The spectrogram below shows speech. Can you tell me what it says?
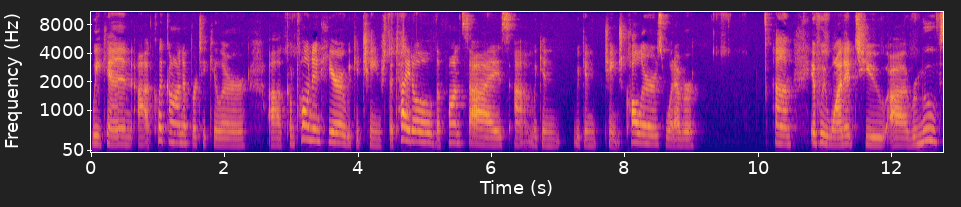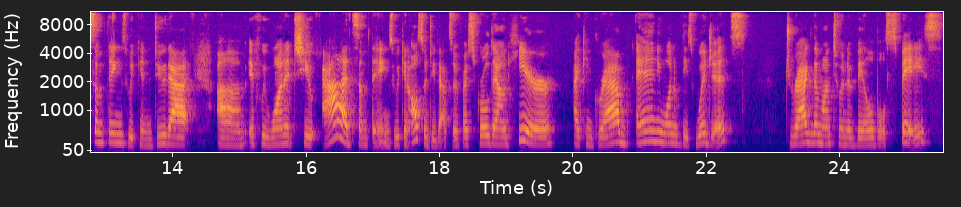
we can uh, click on a particular uh, component here. We could change the title, the font size. Um, we can we can change colors, whatever. Um, if we wanted to uh, remove some things, we can do that. Um, if we wanted to add some things, we can also do that. So if I scroll down here, I can grab any one of these widgets, drag them onto an available space,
